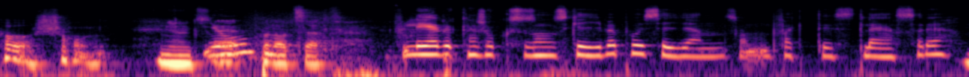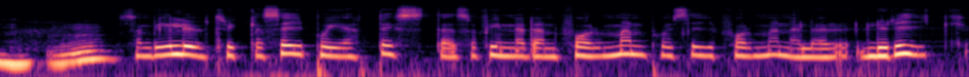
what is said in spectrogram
körsång Ja, eh, på något sätt. Fler kanske också som skriver poesi än som faktiskt läser det. Mm. Mm. Som vill uttrycka sig poetiskt. Så finner den formen, poesiformen eller lyrik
